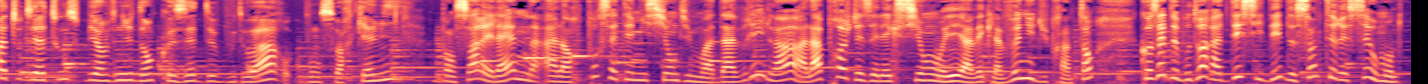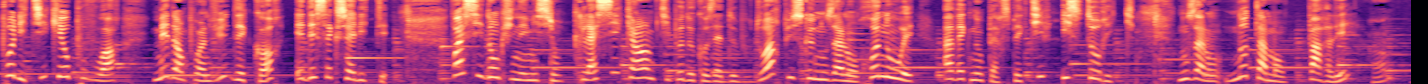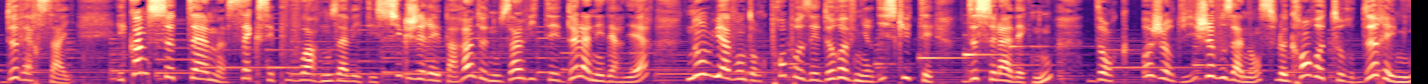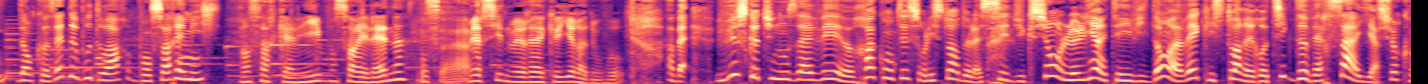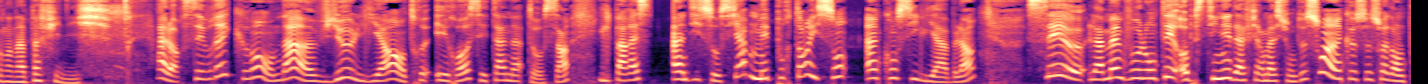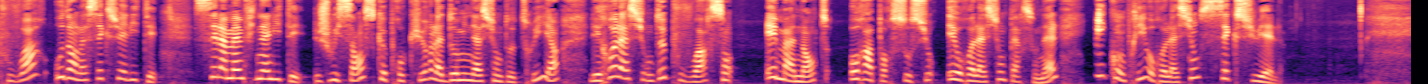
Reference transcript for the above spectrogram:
à toutes et à tous, bienvenue dans Cosette de Boudoir. Bonsoir Camille. Bonsoir Hélène. Alors pour cette émission du mois d'avril, hein, à l'approche des élections et avec la venue du printemps, Cosette de Boudoir a décidé de s'intéresser au monde politique et au pouvoir, mais d'un point de vue des corps et des sexualités. Voici donc une émission classique, hein, un petit peu de Cosette de Boudoir, puisque nous allons renouer avec nos perspectives historiques. Nous allons notamment parler hein, de Versailles. Et comme ce thème sexe et pouvoir nous avait été suggéré par un de nos invités de l'année dernière, nous lui avons donc proposé de revenir discuter de cela avec nous. Donc aujourd'hui, je vous annonce le grand retour de Rémi dans Cosette de Boudoir. Bonsoir Rémi. Bonsoir Camille, bonsoir Hélène. Bonsoir. Merci de me réaccueillir à nouveau. Ah ben, vu ce que tu nous avais euh, raconté sur l'histoire de la séduction, le lien était évident avec l'histoire érotique de Versailles. C'est sûr qu'on n'en a pas fini. Alors, c'est vrai qu'on a un vieux lien entre Eros et Thanatos. Hein. Ils paraissent indissociables, mais pourtant ils sont inconciliables. Hein. C'est euh, la même volonté obstinée d'affirmation de soi, hein, que ce soit dans le pouvoir ou dans la sexualité. C'est la même finalité, jouissance que procure la domination d'autrui. Hein. Les relations de pouvoir sont émanantes aux rapports sociaux et aux relations personnelles, y compris aux relations sexuelles.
